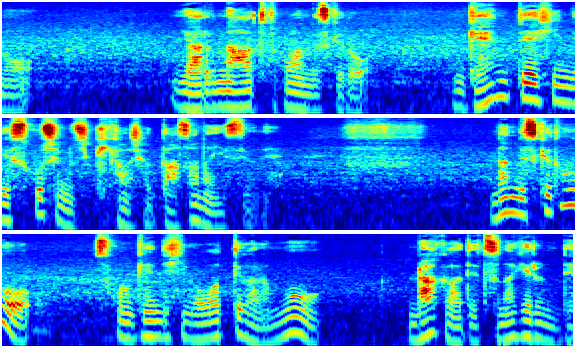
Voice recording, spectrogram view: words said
のやるなーってとこなんですけど限定品で少しの期間しか出さないんですよね。なんですけどそこの限定品が終わってからもラガーでつなげるんで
